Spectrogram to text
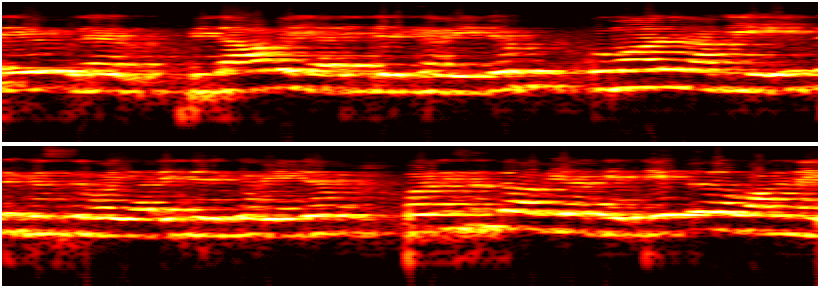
தேவனும் பிதாவை அறிந்திருக்க வேண்டும் குமாரனாகிய இயேசு கிறிஸ்துவை அறிந்திருக்க வேண்டும் பரிசுத்தாவியாகிய தேற்றவாளனை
